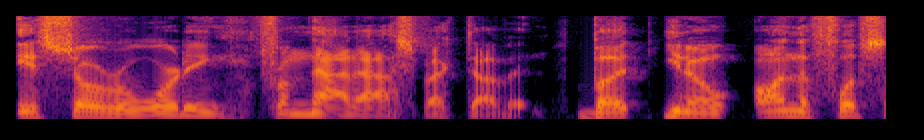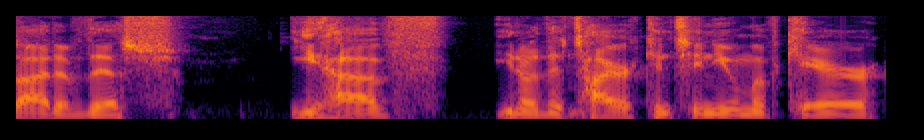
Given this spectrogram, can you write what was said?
it's so rewarding from that aspect of it. But, you know, on the flip side of this, you have, you know, the entire continuum of care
